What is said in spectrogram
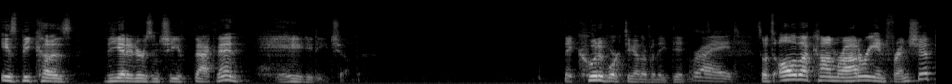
is because the editors in chief back then hated each other. They could have worked together, but they didn't. Right. So it's all about camaraderie and friendship,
